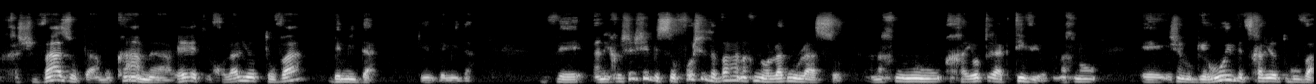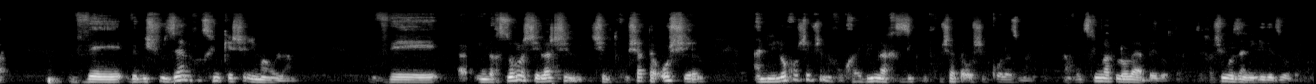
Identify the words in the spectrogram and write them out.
שהחשיבה הזאת העמוקה, המערערת, יכולה להיות טובה במידה, כן, במידה. ואני חושב שבסופו של דבר אנחנו נולדנו לעשות, אנחנו חיות ריאקטיביות, אנחנו, אה, יש לנו גירוי וצריכה להיות תגובה, ו, ובשביל זה אנחנו צריכים קשר עם העולם. ואם לחזור לשאלה של, של תחושת העושר, אני לא חושב שאנחנו חייבים להחזיק בתחושת העושר כל הזמן. אנחנו צריכים רק לא לאבד אותה. זה חשוב אז אני אגיד את זה עוד פעם.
